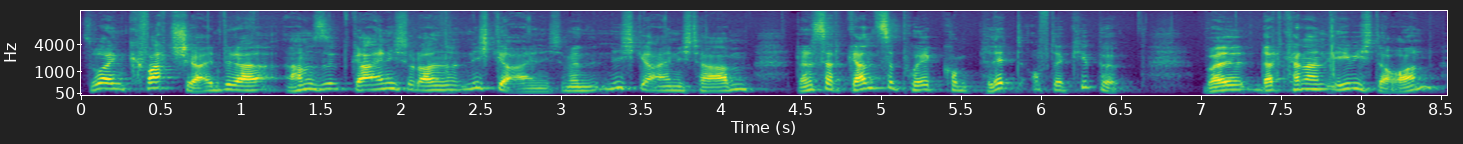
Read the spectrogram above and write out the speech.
So ein Quatsch, ja. Entweder haben sie geeinigt oder nicht geeinigt. Und wenn sie nicht geeinigt haben, dann ist das ganze Projekt komplett auf der Kippe. Weil das kann dann ewig dauern.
